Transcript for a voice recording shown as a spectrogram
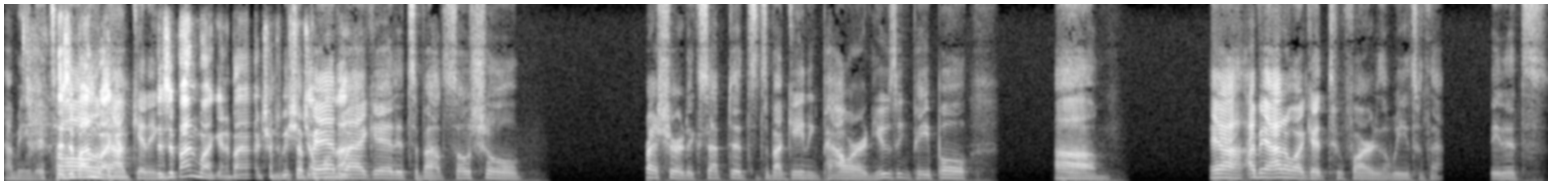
I mean, it's There's a all bandwagon. about getting. There's a bandwagon about trans. We it's a should jump on that. bandwagon. It's about social pressure and acceptance. It's about gaining power and using people. Um, yeah, I mean, I don't want to get too far into the weeds with that. I mean, it's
